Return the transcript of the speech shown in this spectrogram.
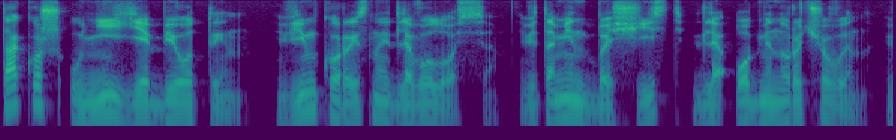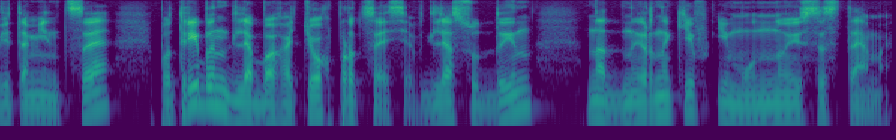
Також у ній є біотин. Він корисний для волосся, вітамін В6 для обміну речовин, вітамін С потрібен для багатьох процесів, для судин, наднирників імунної системи.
